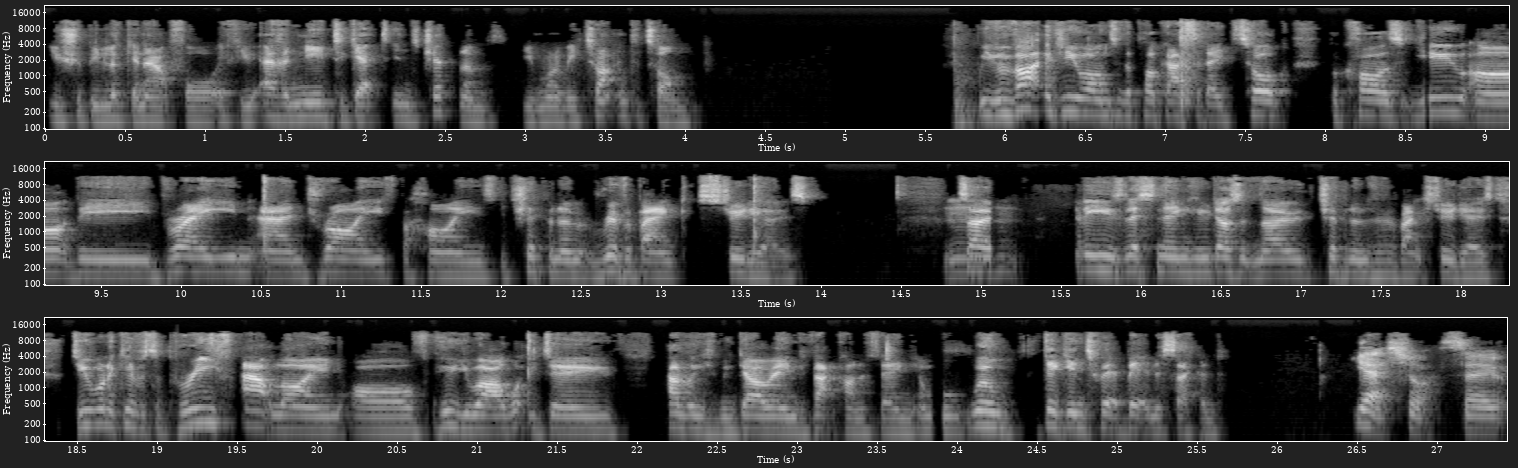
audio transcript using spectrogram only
you should be looking out for. If you ever need to get into chippenham you want to be chatting to tom. We've invited you onto the podcast today to talk because you are the brain and drive behind the Chippenham Riverbank Studios. So, anybody who's listening who doesn't know Chippenham Riverbank Studios, do you want to give us a brief outline of who you are, what you do, how long you've been going, that kind of thing? And we'll, we'll dig into it a bit in a second. Yeah, sure. So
